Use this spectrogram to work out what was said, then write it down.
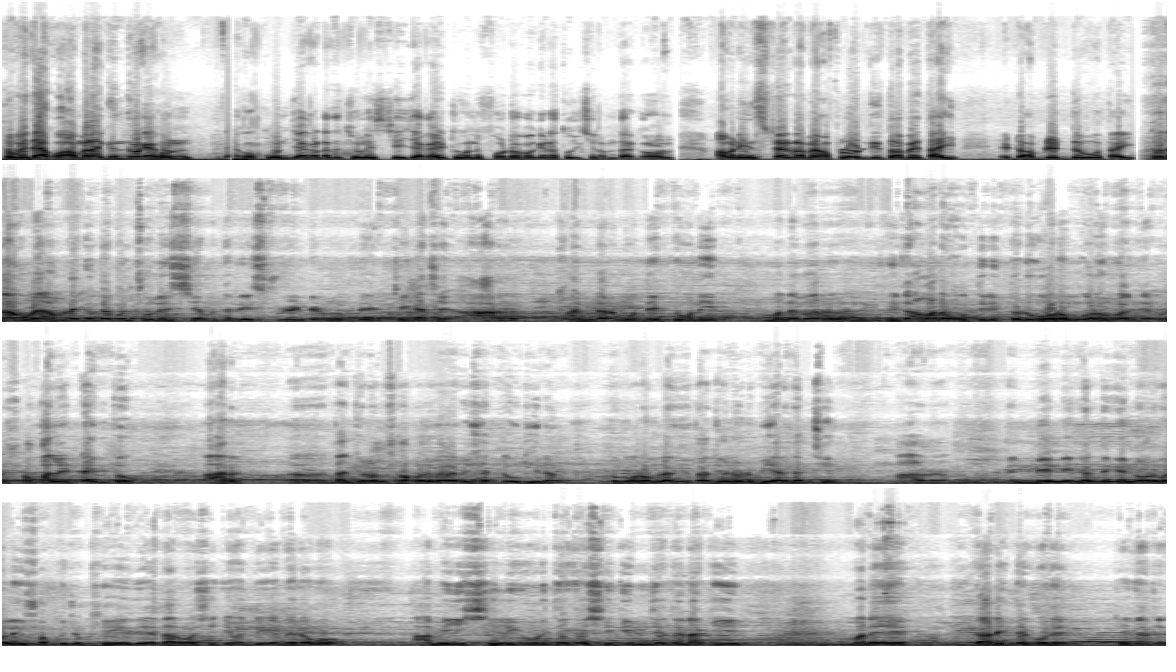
তবে দেখো আমরা কিন্তু এখন দেখো, কোন জায়গাটাতে চলে এসেছি, এই জায়গায় একটুখানি ফটো বাগেরা তুলছিলাম, তার কারণ আমার ইনস্টাগ্রামে আপলোড দিতে হবে, তাই একটু আপডেট দেবো, তাই। তো দেখো ভাই, আমরা কিন্তু এখন চলে এসেছি আমাদের রেস্টুরেন্টের মধ্যে, ঠিক আছে? আর ঠান্ডার মধ্যে একটুখানি মানে আমার আমার অতিরিক্ত একটু গরম গরম লাগছে, এখন সকালের টাইম তো, আর তার জন্য আমি সকালবেলা বেশি একটা উঠি না, তো গরম লাগছে, তার জন্য একটু বিয়ার খাচ্ছি। আর মেন এখান থেকে নর্মালি সব কিছু খেয়ে দিয়ে তারপর সিকিমের দিকে বেরোবো। আমি শিলিগুড়ি থেকে সিকিম যেতে নাকি মানে গাড়িতে করে, ঠিক আছে?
